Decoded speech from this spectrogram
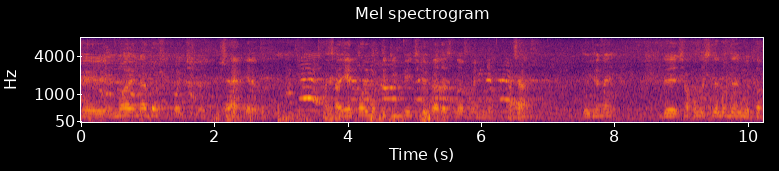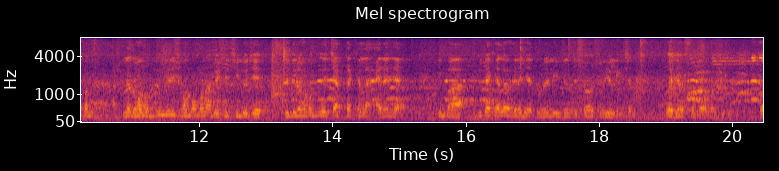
হ্যাঁ, নয় না দশ পয়েন্ট ছিল। হ্যাঁ এরকম। আচ্ছা। এর পরবর্তী টিমটাই ছিল ব্রাদার্স নয় পয়েন্ট আচ্ছা। ওইখানে যে সাফল্যের সাথে বলতে তখন আসলে রহমতগঞ্জেরই সম্ভাবনা বেশি ছিল যে যদি রহমতগঞ্জের চারটা খেলা হেরে যায় কিংবা দুটা খেলাও হেরে যায় তাহলে লিগেশন সরাসরি লিগেশন হয়ে যাওয়ার সম্ভাবনা ছিল। তো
